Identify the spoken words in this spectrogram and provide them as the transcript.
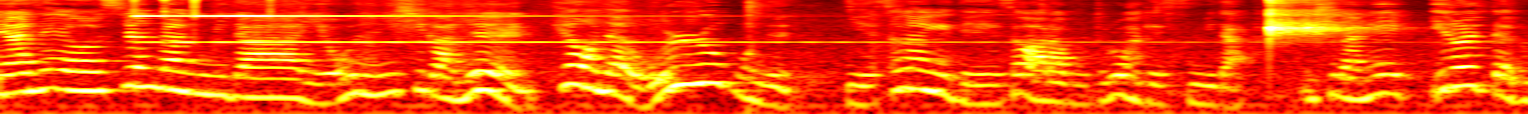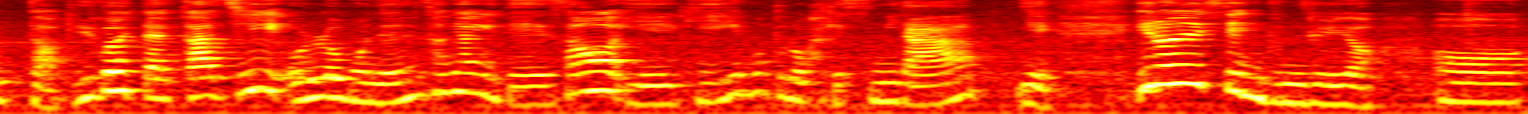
안녕하세요. 수련장입니다. 예, 오늘 이 시간은 태어날 올로 보는 예, 성향에 대해서 알아보도록 하겠습니다. 이 시간에 1월달부터 6월달까지 올로 보는 성향에 대해서 얘기해 보도록 하겠습니다. 예, 1월생 분들요 어,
